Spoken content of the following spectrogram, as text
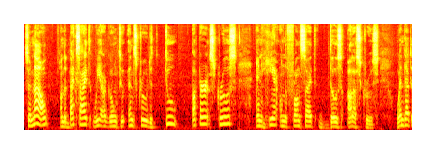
So now on the back side we are going to unscrew the two upper screws and here on the front side those other screws. When that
